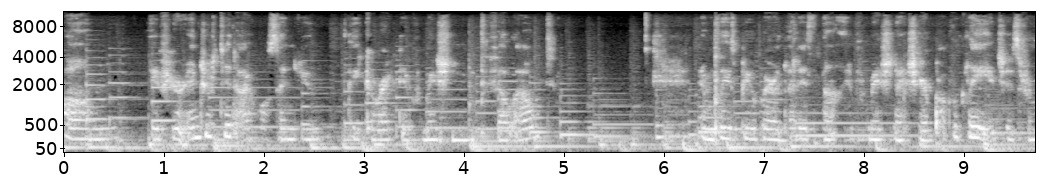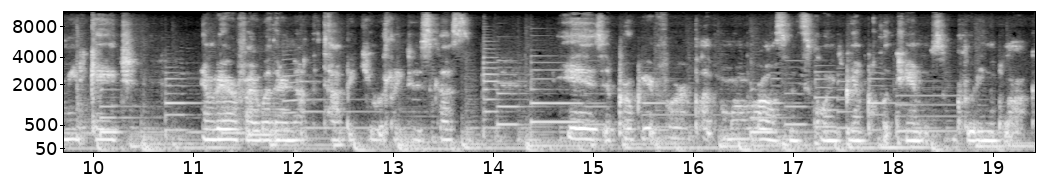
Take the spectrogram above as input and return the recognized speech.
Um, if you're interested, I will send you the correct information you need to fill out. And please be aware that is not information I share publicly, it's just for me to gauge and verify whether or not the topic you would like to discuss is appropriate for our platform overall since it's going to be on public channels, including the blog.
